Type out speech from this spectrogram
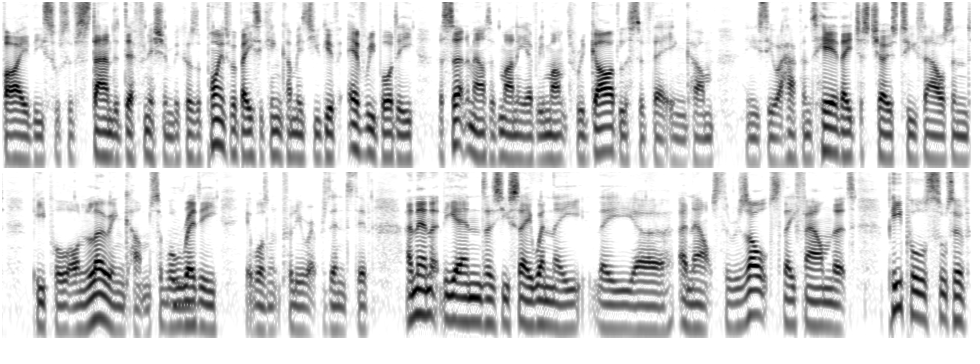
by the sort of standard definition because the point of a basic income is you give everybody a certain amount of money every month regardless of their income. And you see what happens here they just chose 2000 people on low income so already it wasn't fully representative. And then at the end as you say when they they uh, announced the results they found that people's sort of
